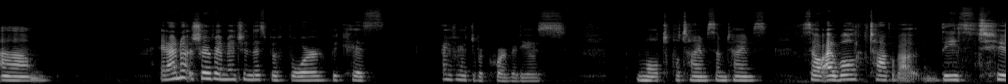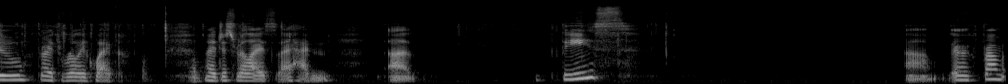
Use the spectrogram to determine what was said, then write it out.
Um, and I'm not sure if I mentioned this before because I've had to record videos multiple times sometimes. So I will talk about these two threads really quick. I just realized I hadn't. Uh, these, um, they're from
